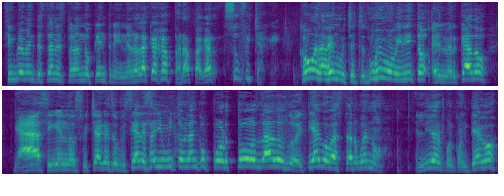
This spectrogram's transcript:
Simplemente están esperando que entre dinero a la caja para pagar su fichaje. ¿Cómo la ven muchachos? Muy movidito el mercado. Ya siguen los fichajes oficiales. Hay un mito blanco por todos lados. Lo de Tiago va a estar bueno. El Liverpool con Tiago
